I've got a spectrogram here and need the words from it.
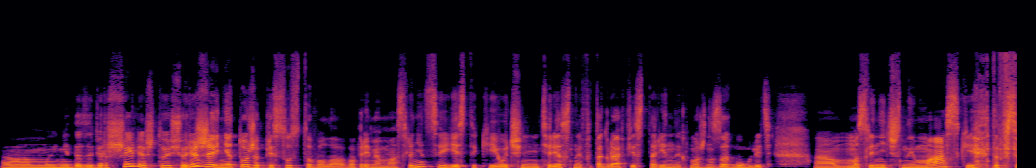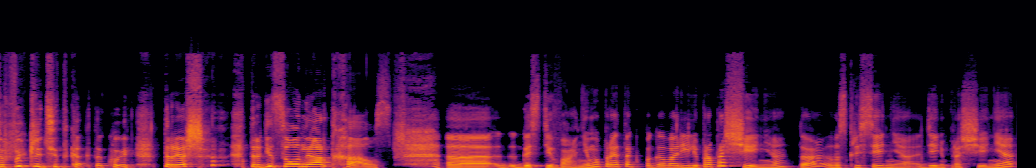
А, мы не дозавершили. Что еще? Режение тоже присутствовало во время Масленицы. Есть такие очень интересные фотографии старинных, можно загуглить. А, масленичные маски. Это все выглядит как такой трэш, традиционный артхаус. А, гостевание, мы про это поговорили. Про прощение, да? воскресенье, день прощения.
